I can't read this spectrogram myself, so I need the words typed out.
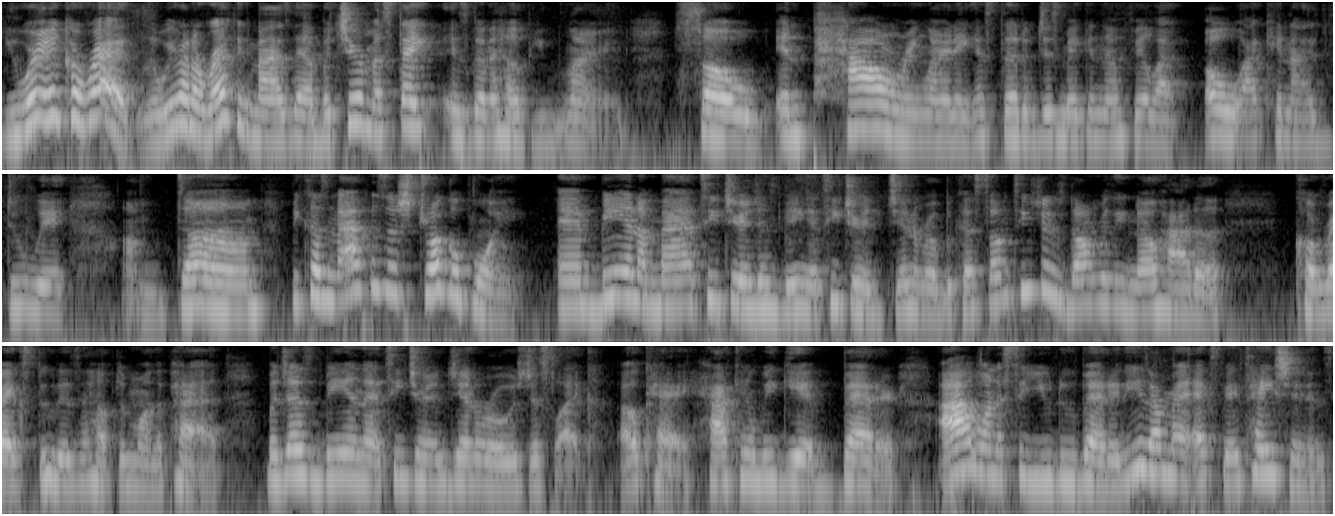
You were incorrect. We're gonna recognize that, but your mistake is gonna help you learn. So empowering learning instead of just making them feel like, oh, I cannot do it, I'm dumb. Because math is a struggle point. And being a math teacher and just being a teacher in general, because some teachers don't really know how to correct students and help them on the path. But just being that teacher in general is just like, okay, how can we get better? I want to see you do better. These are my expectations.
